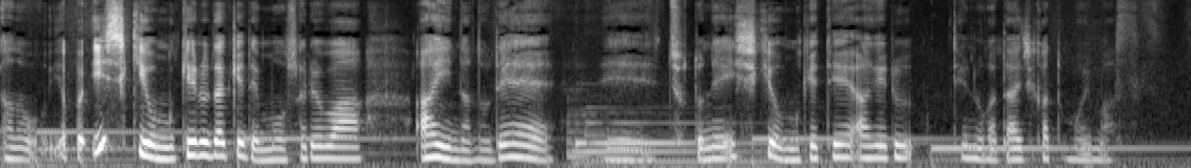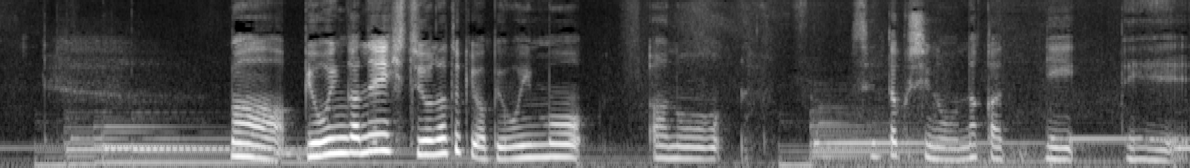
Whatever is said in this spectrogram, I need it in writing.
あのやっぱ意識を向けるだけでもそれは愛なので、えー、ちょっとね意識を向けてあげるっていうのが大事かと思います。まあ病院がね必要な時は病院もあの選択肢の中に、え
